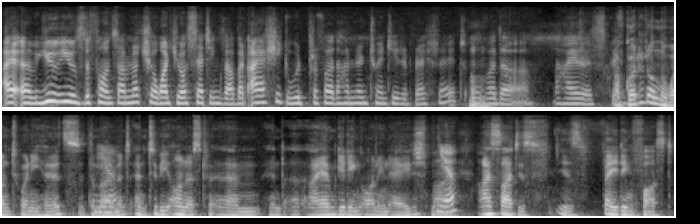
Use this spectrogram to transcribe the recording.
I, uh, you use the phone so i'm not sure what your settings are but i actually would prefer the 120 refresh rate over the, the higher screen Mm-hmm. I've got it on the 120 hertz at the Yeah. moment, and to be honest, um, and uh, I am getting on in age. My Yeah. eyesight is is fading fast.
